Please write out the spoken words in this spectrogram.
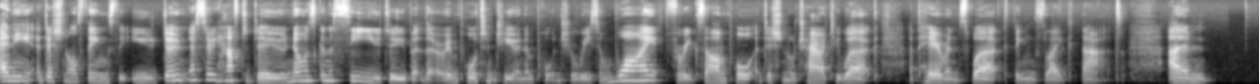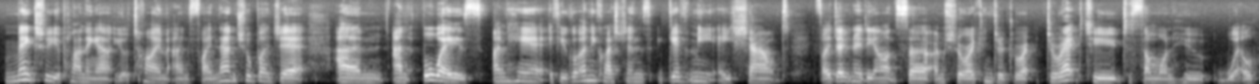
any additional things that you don't necessarily have to do, no one's going to see you do, but that are important to you and important to your reason why. For example, additional charity work, appearance work, things like that. Um, make sure you're planning out your time and financial budget. Um, and always, I'm here. If you've got any questions, give me a shout. If I don't know the answer, I'm sure I can direct, direct you to someone who will.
